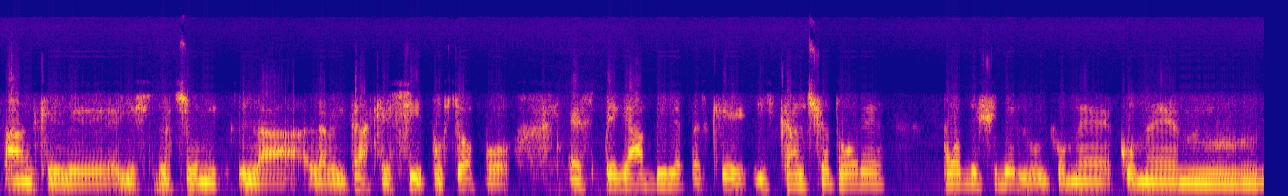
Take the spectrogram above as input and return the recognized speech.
anche le, le situazioni, la, la, verità che sì, purtroppo è spiegabile perché il calciatore può decidere lui come, come, mm,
